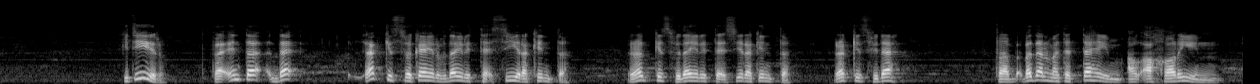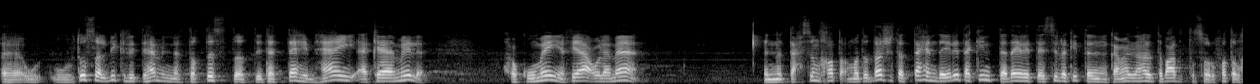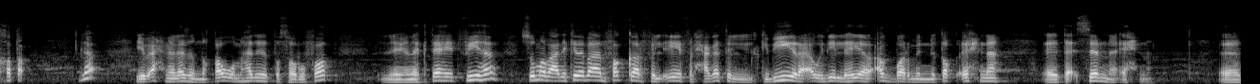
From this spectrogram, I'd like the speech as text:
كتير. فأنت ده ركز في كاير في دايرة تأثيرك أنت. ركز في دايرة تأثيرك أنت. ركز في ده. فبدل ما تتهم الآخرين وتصل بيك الاتهام إنك تتهم هيئة كاملة حكومية فيها علماء إن التحسين خطأ. ما تقدرش تتهم دايرتك أنت دايرة تأثيرك أنت انك عملت بعض التصرفات الخطأ. لا. يبقى إحنا لازم نقوم هذه التصرفات نجتهد فيها. ثم بعد كده بقى نفكر في الإيه في الحاجات الكبيرة قوي دي اللي هي أكبر من نطاق إحنا تأثيرنا إحنا.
